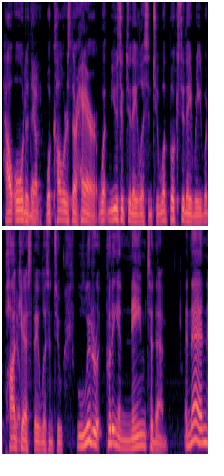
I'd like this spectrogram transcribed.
How old are they? Yep. What color is their hair? What music do they listen to? What books do they read? What podcasts yep. they listen to? Literally putting a name to them and then,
